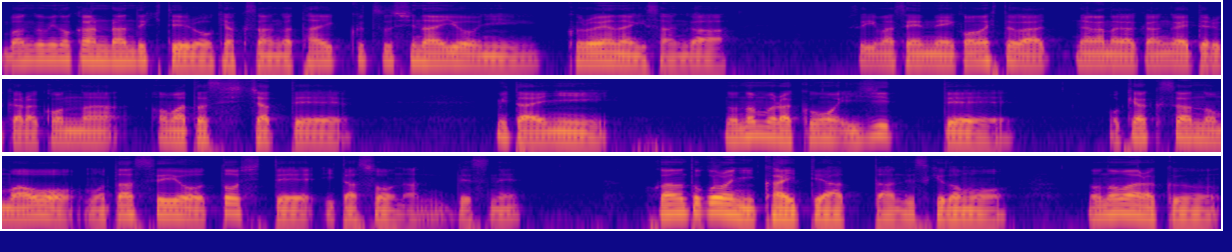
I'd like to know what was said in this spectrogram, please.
番組の観覧で来ているお客さんが退屈しないように、黒柳さんが、すいませんね、この人が長々考えてるからこんなお待たせしちゃって、みたいに、野々村くんをいじって、お客さんの間を持たせようとしていたそうなんですね。他のところに書いてあったんですけども、野々村くん、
